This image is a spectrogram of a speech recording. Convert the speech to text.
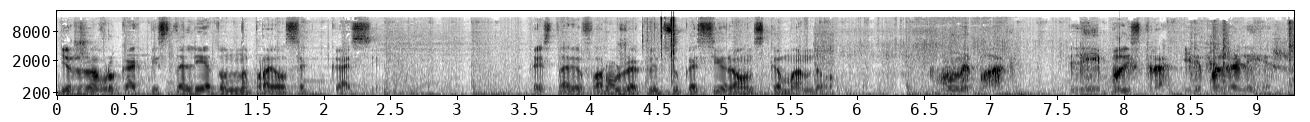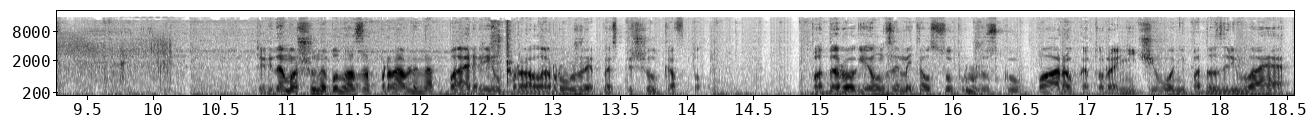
Держа в руках пистолет, он направился к кассе. Приставив оружие к лицу кассира, он скомандовал. «Полный бак. Лей быстро, или пожалеешь». Когда машина была заправлена, Барри убрал оружие и поспешил к авто. По дороге он заметил супружескую пару, которая, ничего не подозревая,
